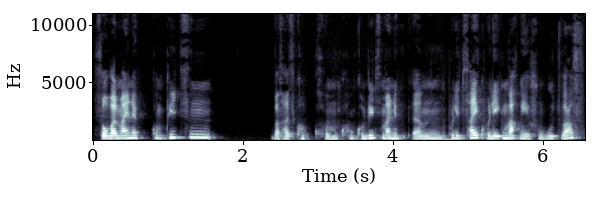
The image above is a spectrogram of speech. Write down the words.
So, weil meine Komplizen, was heißt Kom Kom Komplizen, meine ähm, Polizeikollegen machen hier schon gut was.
